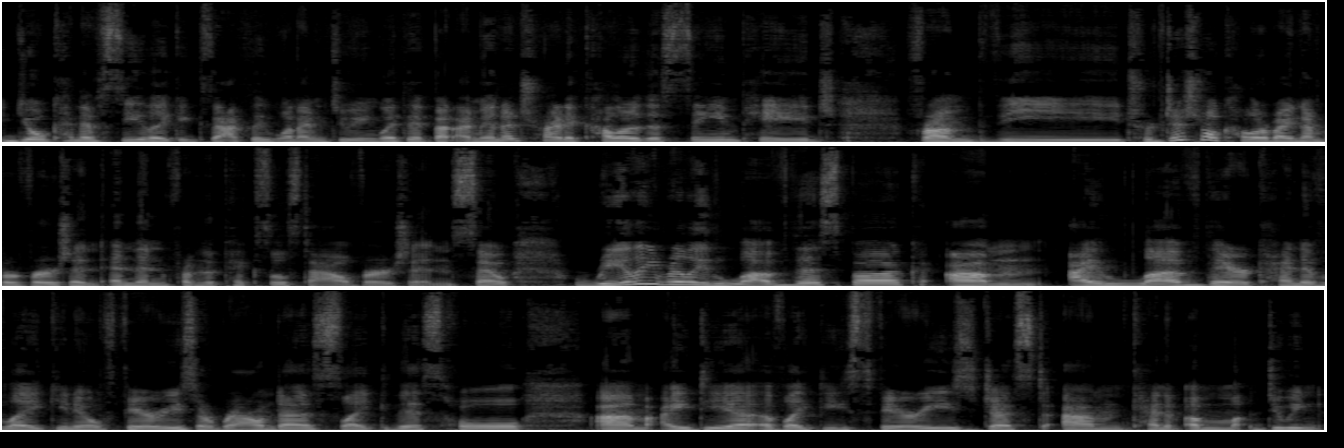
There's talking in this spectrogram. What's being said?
you'll kind of see like exactly what I'm doing with it, but I'm going to try to color the same page from the traditional color by number version and then from the pixel style version. So really, really love this book. Um, I love their kind of like, you know, fairies around us, like this whole um, idea of like these fairies just um, kind of um, doing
